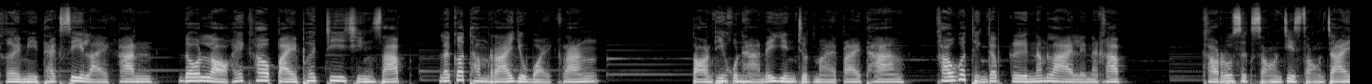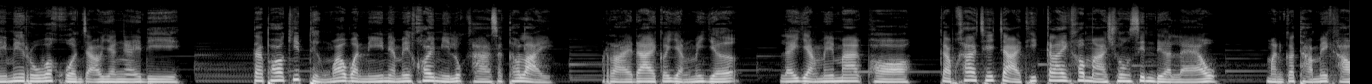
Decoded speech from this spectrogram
เคยมีแท็กซี่หลายคัน โดนหลอกให้เข้าไปเพื่อจี้ชิงทรัพย์ แล้วก็ทำร้ายอยู่บ่อยครั้ง ตอนที่คุณหารได้ยินจุดหมายปลายทาง เขาก็ถึงกับกลืนน้ำลายเลยนะครับ เขารู้สึกสองจิตสองใจไม่รู้ว่าควรจะเอายังไงดี แต่พอคิดถึงว่าวันนี้เนี่ยไม่ค่อยมีลูกค้าสักเท่าไหร่ รายได้ก็ยังไม่เยอะ และยังไม่มากพอกับค่าใช้จ่ายที่ใกล้เข้ามาช่วงสิ้นเดือนแล้ว มันก็ทำให้เขา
